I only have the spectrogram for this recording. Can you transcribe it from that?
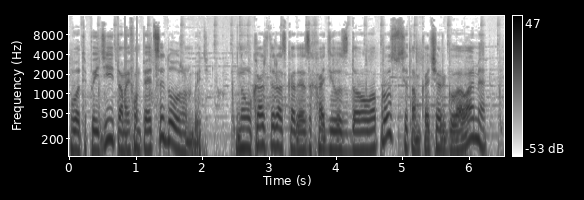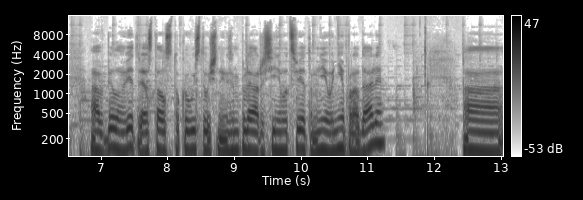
Вот, и по идее там iPhone 5C должен быть. Но каждый раз, когда я заходил и задавал вопрос, все там качали головами, а в белом ветре остался только выставочный экземпляр синего цвета, мне его не продали. А,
